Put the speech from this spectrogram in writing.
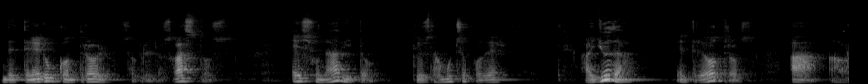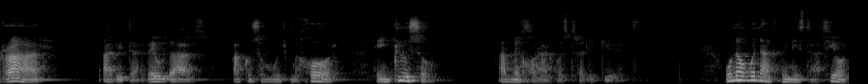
de tener un control sobre los gastos es un hábito que os da mucho poder. Ayuda, entre otros, a ahorrar, a evitar deudas, a consumir mejor, e incluso a mejorar vuestra liquidez. Una buena administración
